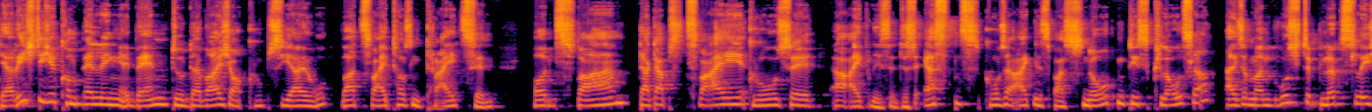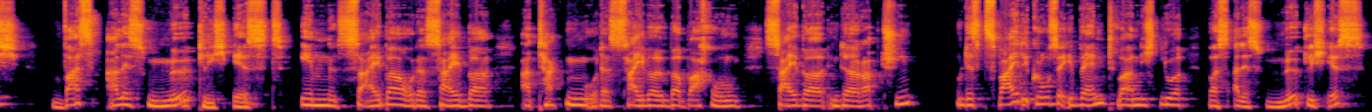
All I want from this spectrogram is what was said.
Der richtige Compelling Event, und da war ich auch Group CIO, war 2013. Und zwar, da gab es zwei große Ereignisse. Das erste große Ereignis war Snowden Disclosure. Also man wusste plötzlich, was alles möglich ist in Cyber oder Cyberattacken oder Cyberüberwachung, Cyber-Interruption. Und das zweite große Event war nicht nur, was alles möglich ist,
